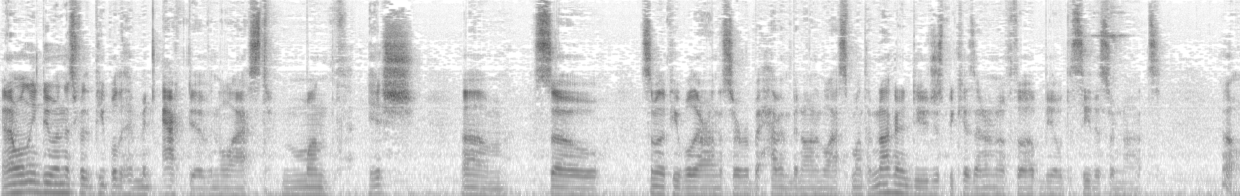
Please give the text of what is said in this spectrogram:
And I'm only doing this for the people that have been active in the last month ish. Um, so some of the people that are on the server but haven't been on in the last month, I'm not going to do just because I don't know if they'll be able to see this or not. Oh.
